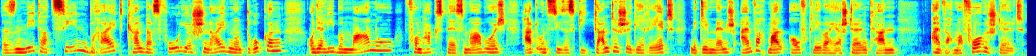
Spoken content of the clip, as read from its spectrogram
Das ist ein Meter zehn breit, kann das Folie schneiden und drucken. Und der liebe Manu vom Hackspace Marburg hat uns dieses gigantische Gerät, mit dem Mensch einfach mal Aufkleber herstellen kann, einfach mal vorgestellt.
